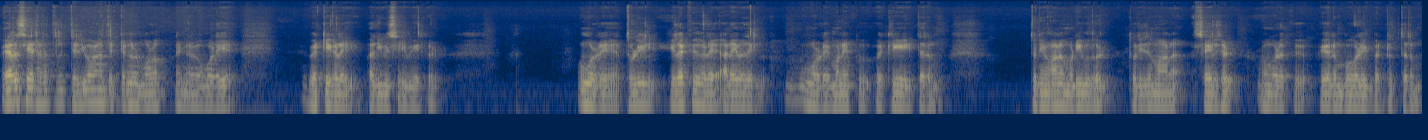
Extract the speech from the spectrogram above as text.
வேலை செய்கிற இடத்துல தெளிவான திட்டங்கள் மூலம் நீங்கள் உங்களுடைய வெற்றிகளை பதிவு செய்வீர்கள். உங்களுடைய தொழில் இலக்குகளை அடைவதில் உங்களுடைய முனைப்பு வெற்றியை தரும். துணிவான முடிவுகள் துரிதமான செயல்கள் உங்களுக்கு பேரும் புகழை பெற்றுத்தரும்.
